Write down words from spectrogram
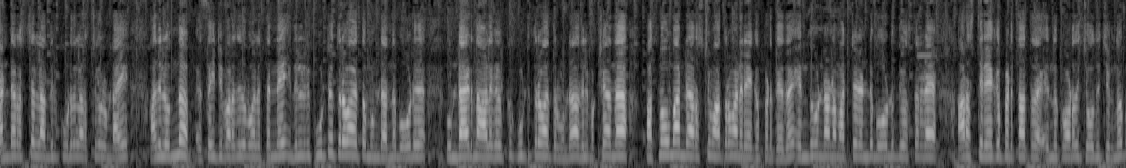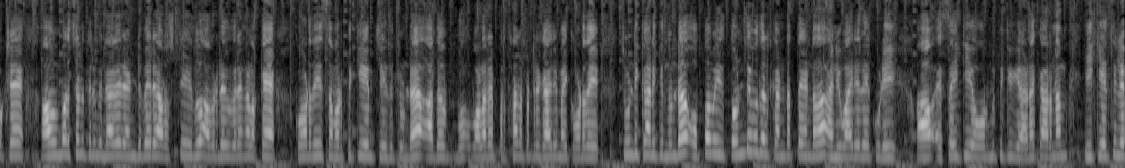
രണ്ട് അറസ്റ്റല്ല അതിൽ കൂടുതൽ അറസ്റ്റുകൾ ഉണ്ടായി. അതിലൊന്ന് എസ് ഐ ടി പറഞ്ഞതുപോലെ തന്നെ ഇതിലൊരു കൂട്ടുത്തരവാദിത്തമുണ്ട് അന്ന് ബോർഡ് ഉണ്ടായിരുന്ന ആളുകൾക്ക് കൂട്ടുത്തരവാദിത്തമുണ്ട് അതിൽ പക്ഷേ അന്ന് പത്മകുമാറിന്റെ അറസ്റ്റ് മാത്രമാണ് രേഖപ്പെടുത്തിയത്. എന്തുകൊണ്ടാണ് മറ്റു രണ്ട് ബോർഡ് ഉദ്യോഗസ്ഥരുടെ അറസ്റ്റ് രേഖപ്പെടുത്താത്തത് എന്ന് കോടതി ചോദിച്ചിരുന്നു. പക്ഷേ ആ വിമർശനത്തിന് പിന്നാലെ രണ്ടുപേരെ അറസ്റ്റ് ചെയ്തു. അവരുടെ വിവരങ്ങളൊക്കെ കോടതിയിൽ സമർപ്പിക്കുകയും ചെയ്തിട്ടുണ്ട്. നൽകിയിട്ടുണ്ട് അത് വളരെ പ്രധാനപ്പെട്ട ഒരു കാര്യമായി കോടതി ചൂണ്ടിക്കാണിക്കുന്നുണ്ട്. ഒപ്പം ഈ തൊണ്ടി മുതൽ കണ്ടെത്തേണ്ടത് അനിവാര്യതയെ കൂടി എസ് ഐ ടി ഓർമ്മിപ്പിക്കുകയാണ്. കാരണം ഈ കേസിലെ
